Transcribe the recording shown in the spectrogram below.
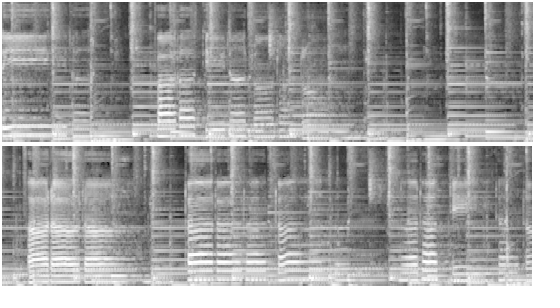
Dee da ba da. Dee da da da da ba da da. Da da da da. Da da dee da da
